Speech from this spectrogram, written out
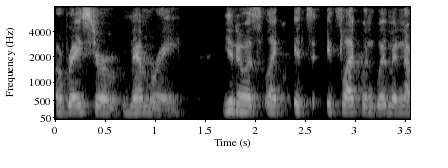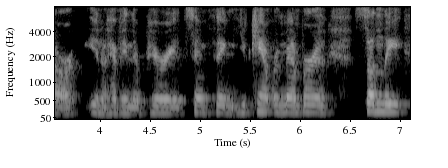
erase your memory. You know, it's like it's it's like when women are, you know, having their period, same thing. You can't remember, and suddenly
